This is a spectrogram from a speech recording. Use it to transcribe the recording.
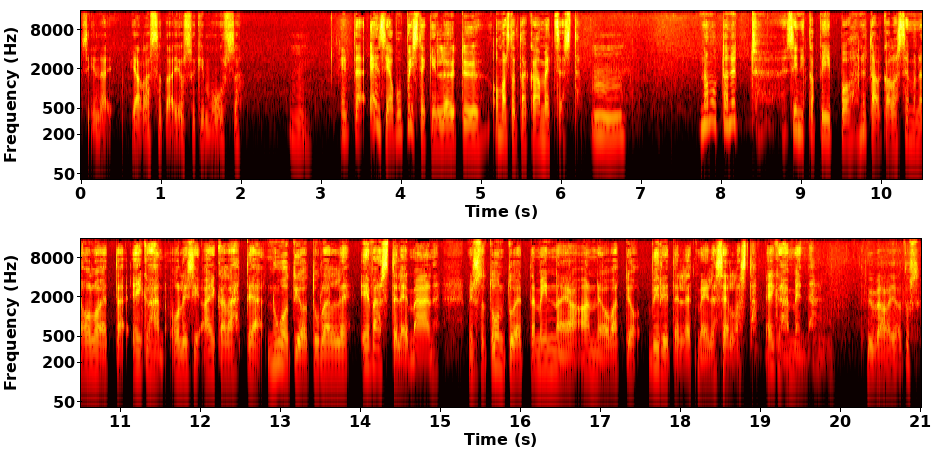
siinä jalassa tai jossakin muussa. Mm. Että ensiapupistekin löytyy omasta takaa metsästä. Mm. No mutta nyt Sinikka Piippo, nyt alkaa olla semmoinen olo, että eiköhän olisi aika lähteä nuotiotulelle evästelemään. Minusta tuntuu, että Minna ja Anne ovat jo viritelleet meille sellaista. Eiköhän mennä. Hyvä ajatus.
